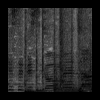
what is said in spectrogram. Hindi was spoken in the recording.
किस डिस्को में। जा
